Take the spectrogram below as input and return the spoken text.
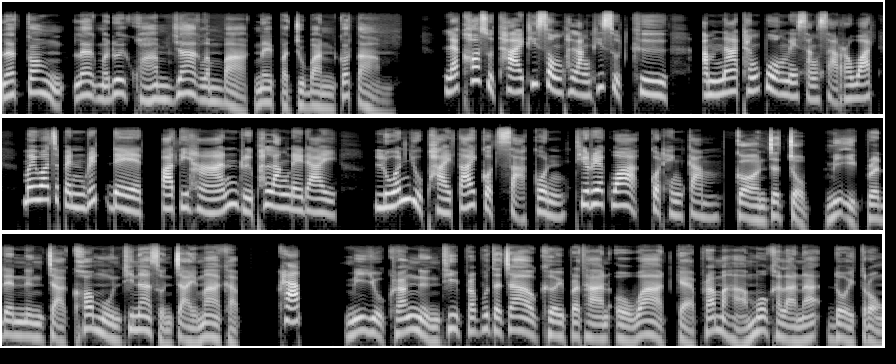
และต้องแลกมาด้วยความยากลำบากในปัจจุบันก็ตาม และข้อสุดท้ายที่ทรงพลังที่สุดคืออำนาจทั้งปวงในสังสารวัตร ไม่ว่าจะเป็นฤทธิเดชปาฏิหาริย์หรือพลังใด ๆ ล้วนอยู่ภายใต้กฎสากลที่เรียกว่ากฎแห่งกรรม ก่อนจะจบมีอีกประเด็นหนึ่งจากข้อมูลที่น่าสนใจมากครับ ครับ มีอยู่ครั้งหนึ่งที่พระพุทธเจ้าเคยประทานโอวาทแก่พระมหาโมคคัลลานะโดยตรง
